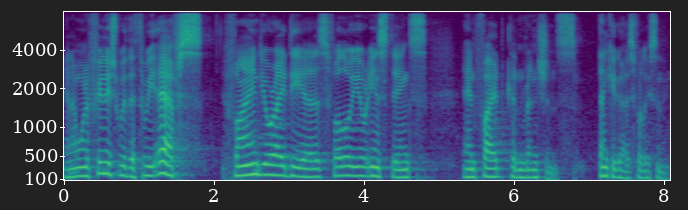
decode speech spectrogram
And I want to finish with the three F's find your ideas, follow your instincts, and fight conventions. Thank you guys for listening.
